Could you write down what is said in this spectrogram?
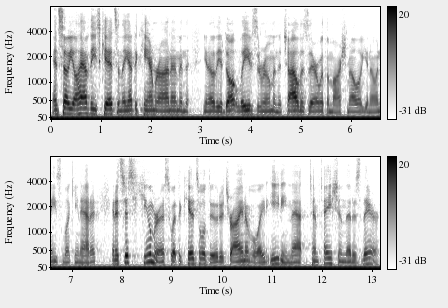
And so you'll have these kids, and they got the camera on them, and the, you know the adult leaves the room, and the child is there with a marshmallow, you know, and he's looking at it, and it's just humorous what the kids will do to try and avoid eating that temptation that is there.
